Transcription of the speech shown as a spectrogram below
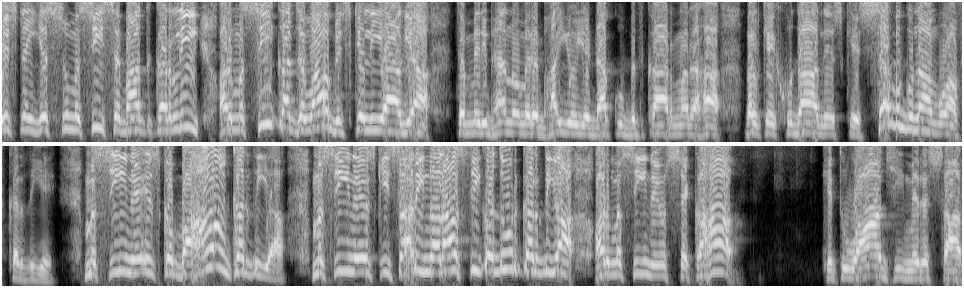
इसने यीशु मसीह से बात कर ली और मसीह का जवाब इसके लिए आ गया तो मेरी बहनों, मेरे भाइयों, ये डाकू बदकार न रहा, बल्कि खुदा ने इसके सब गुनाह मुआफ कर दिए। मसीह ने इसको बहाल कर दिया। मसीह ने इसकी सारी नाराज़गी को दूर कर दिया और मसीह ने उससे कहा कि तू आज ही मेरे साथ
